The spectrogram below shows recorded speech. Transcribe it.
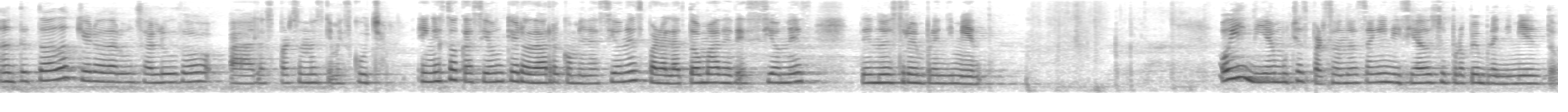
Ante todo, quiero dar un saludo a las personas que me escuchan. En esta ocasión quiero dar recomendaciones para la toma de decisiones de nuestro emprendimiento. Hoy en día muchas personas han iniciado su propio emprendimiento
